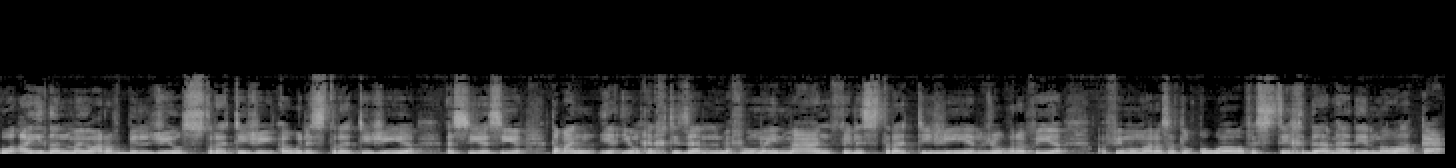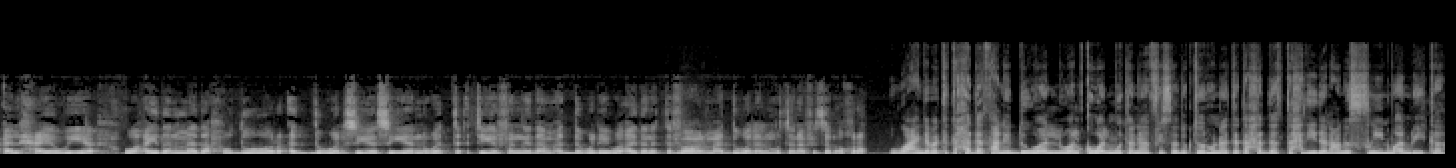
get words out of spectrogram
وأيضا ما يعرف بالجيوستراتيجي أو الاستراتيجية السياسية. طبعا يمكن اختزال المفهومين معا في الاستراتيجية الجغرافية في ممارسة القوة وفي استخدام هذه المواقع الحيوية وأيضا مدى حضور الدول سياسيا والتأثير في النظام الدولي وأيضا التفاعل مع الدول المتنافسة الأخرى. وعندما تتحدث عن الدول والقوى المتنافسة دكتور هنا تتحدث تحديدا عن الصين وأمريكا.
